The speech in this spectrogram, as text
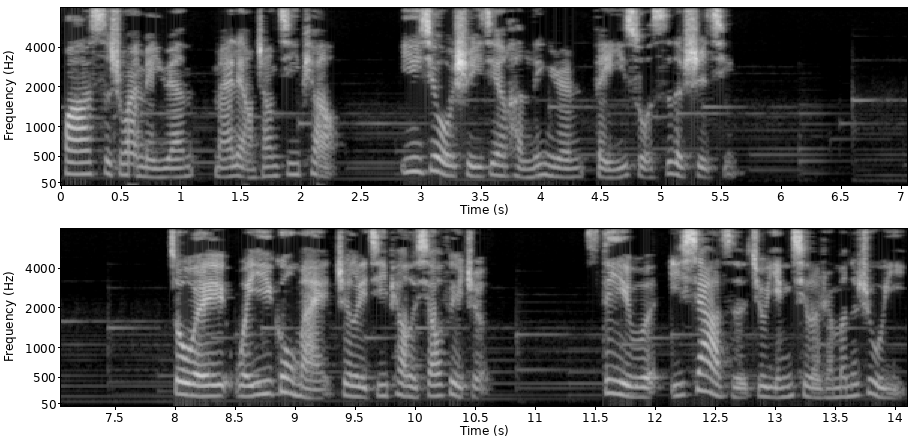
花四十万美元买两张机票，依旧是一件很令人匪夷所思的事情。作为唯一购买这类机票的消费者，Steve 一下子就引起了人们的注意。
